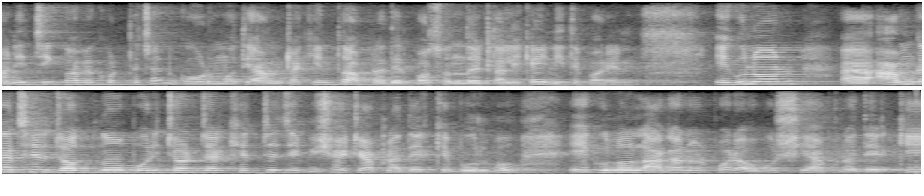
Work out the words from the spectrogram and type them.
বাণিজ্যিকভাবে করতে চান গৌরমতি আমটা কিন্তু আপনাদের পছন্দের তালিকায় নিতে পারেন। এগুলোর আম গাছের যত্ন পরিচর্যার ক্ষেত্রে যে বিষয়টি আপনাদেরকে বলব, এগুলো লাগানোর পরে অবশ্যই আপনাদেরকে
